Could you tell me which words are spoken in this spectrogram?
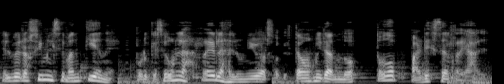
El verosímil se mantiene, porque según las reglas del universo que estamos mirando, todo parece real.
